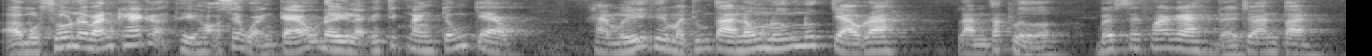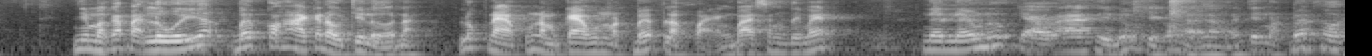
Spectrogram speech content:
Ở một số nơi bán khác á, thì họ sẽ quảng cáo đây là cái chức năng chống trào. Hàm ý khi mà chúng ta nấu nướng nước trào ra làm tắt lửa bếp sẽ khóa ga để cho an toàn. Nhưng mà các bạn lưu ý á, bếp có hai cái đầu chia lửa nè. Lúc nào cũng nằm cao hơn mặt bếp là khoảng 3 cm nên nếu nước trào ra thì nước chỉ có thể nằm ở trên mặt bếp thôi.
